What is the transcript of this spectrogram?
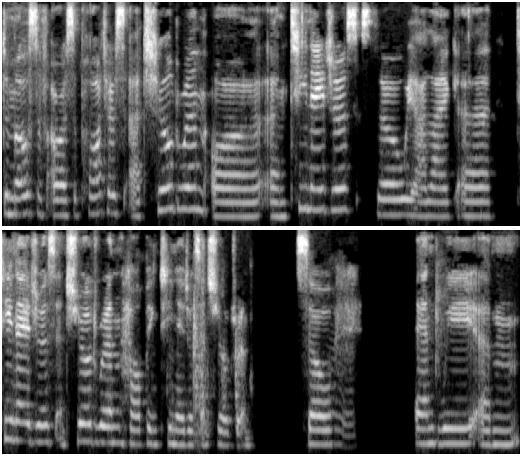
the most of our supporters are children or um, teenagers. So we are like uh, teenagers and children helping teenagers and children. So, mm. and we um,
